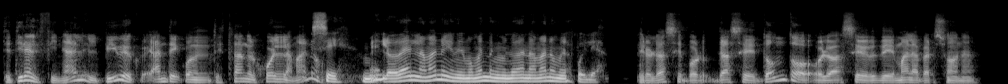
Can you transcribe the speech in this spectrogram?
¿Te tira el final el pibe antes cuando te está dando el juego en la mano? Sí, me lo da en la mano y en el momento que me lo da en la mano me lo spoilea. ¿Pero lo hace por, lo hace de tonto o lo hace de mala persona?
